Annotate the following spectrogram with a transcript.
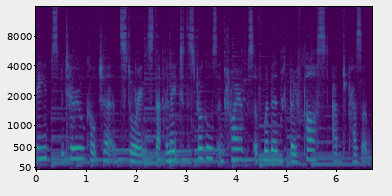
themes, material culture, and stories that relate to the struggles and triumphs of women, both past and present.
